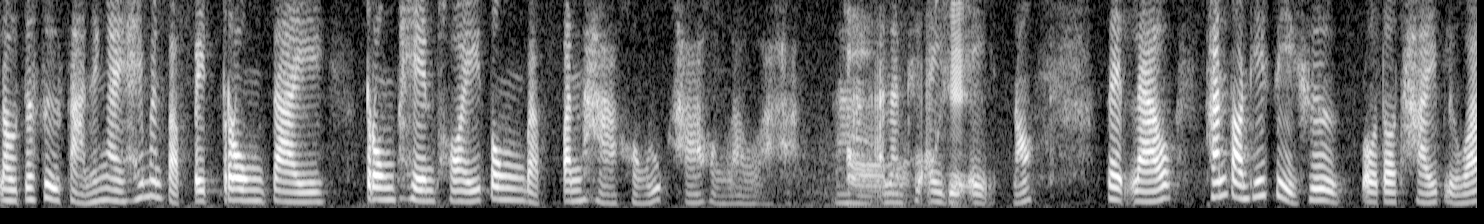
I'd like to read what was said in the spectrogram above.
เราจะสื่อสารยังไงให้มันแบบไปตรงใจตรงเพนพอยต์ตรงแบบปัญหาของลูกค้าของเราอะค่ะอันนั้นคือ idea เนาะ เสร็จแล้วขั้นตอนที่ 4 คือ prototype หรือว่า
